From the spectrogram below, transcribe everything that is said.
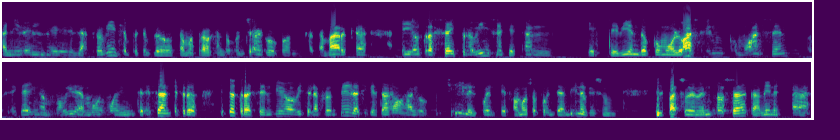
a nivel de las provincias, por ejemplo, estamos trabajando con Chaco, con Catamarca, hay otras seis provincias que están este, viendo cómo lo hacen, cómo hacen, o sea que hay una movida muy, muy interesante, pero esto trascendió, viste, la frontera, así que estamos algo con Chile, el puente, el famoso puente andino, que es un, el paso de Mendoza, también está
